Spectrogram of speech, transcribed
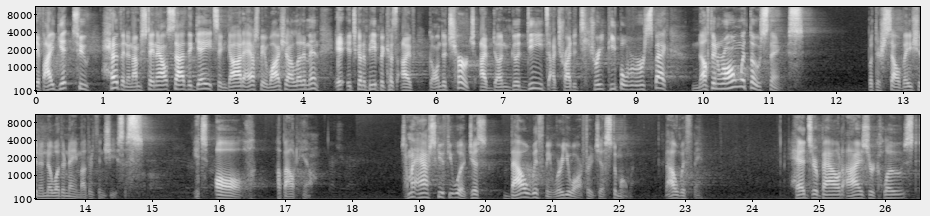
if I get to heaven and I'm standing outside the gates and God asks me, why should I let him in? It's going to be because I've gone to church, I've done good deeds, I tried to treat people with respect. Nothing wrong with those things. But there's salvation in no other name other than Jesus. It's all about him. So I'm going to ask you if you would, just bow with me where you are for just a moment. Bow with me. Heads are bowed, eyes are closed.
